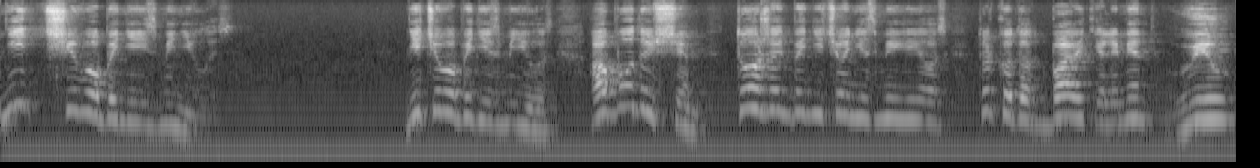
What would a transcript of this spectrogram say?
ничего бы не изменилось. Ничего бы не изменилось. А в будущем тоже бы ничего не изменилось. Только добавить элемент will.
